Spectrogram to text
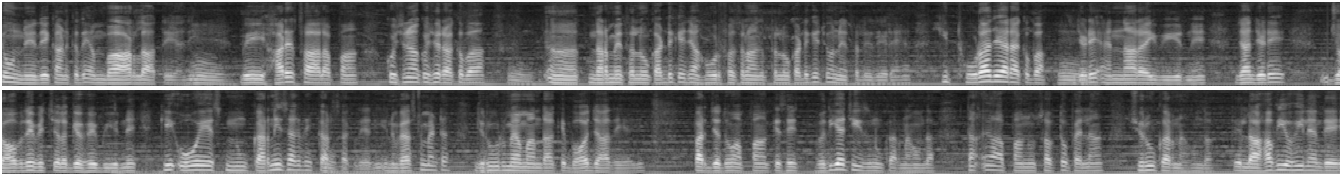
ਝੋਨੇ ਦੇ ਕਣਕ ਦੇ ਅੰਬਾਰ ਲਾਤੇ ਆ ਜੀ। ਵੀ ਹਰ ਸਾਲ ਆਪਾਂ ਕੁਛ ਨਾ ਕੁਛ ਰਕਬਾ ਨਰਮੇ ਥੱਲੋਂ ਕੱਢ ਕੇ ਜਾਂ ਹੋਰ ਫਸਲਾਂ ਥੱਲੋਂ ਕੱਢ ਕੇ ਝੋਨੇ ਥੱਲੇ ਦੇ ਰਹੇ ਹਾਂ ਕਿ ਥੋੜਾ ਜਿਹਾ ਰਕਬਾ ਜਿਹੜੇ ਐਨ ਆਰ ਆਈ ਵੀਰ ਨੇ ਜਾਂ ਜਿਹੜੇ ਜੌਬ ਦੇ ਵਿੱਚ ਲੱਗੇ ਹੋਏ ਵੀਰ ਨੇ ਕਿ ਉਹ ਇਸ ਨੂੰ ਕਰ ਨਹੀਂ ਸਕਦੇ? ਕਰ ਸਕਦੇ ਆ ਜੀ। ਇਨਵੈਸਟਮੈਂਟ ਜ਼ਰੂਰ ਮੈਂ ਮੰਨਦਾ ਕਿ ਬਹੁਤ ਜ਼ਿਆਦਾ ਹੈ ਜੀ। ਪਰ ਜਦੋਂ ਆਪਾਂ ਕਿਸੇ ਵਧੀਆ ਚੀਜ਼ ਨੂੰ ਕਰਨਾ ਹੁੰਦਾ ਤਾਂ ਆਪਾਂ ਨੂੰ ਸਭ ਤੋਂ ਪਹਿਲਾਂ ਸ਼ੁਰੂ ਕਰਨਾ ਹੁੰਦਾ ਤੇ ਲਾਹਾ ਵੀ ਉਹੀ ਲੈਂਦੇ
